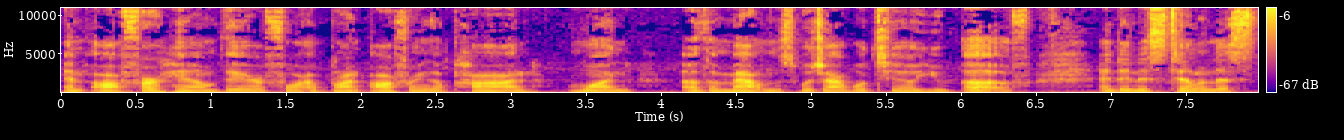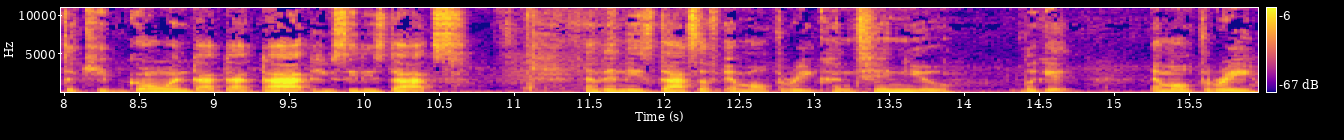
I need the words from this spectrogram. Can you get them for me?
and offer him there for a burnt offering upon one of the mountains, which I will tell you of. And then it's telling us to keep going, dot, dot, dot. You see these dots? And then these dots of MO3 continue. Look at MO3.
